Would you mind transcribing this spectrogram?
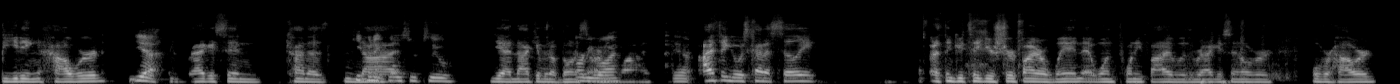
beating Howard yeah, and Ragusin kind of keeping it closer to yeah, not giving a bonus RBY. RBY. Yeah. I think it was kind of silly. I think you take your surefire win at 125 with Ragusin over over Howard,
